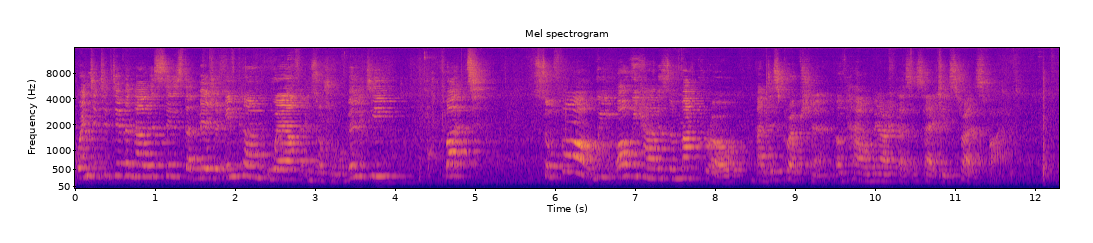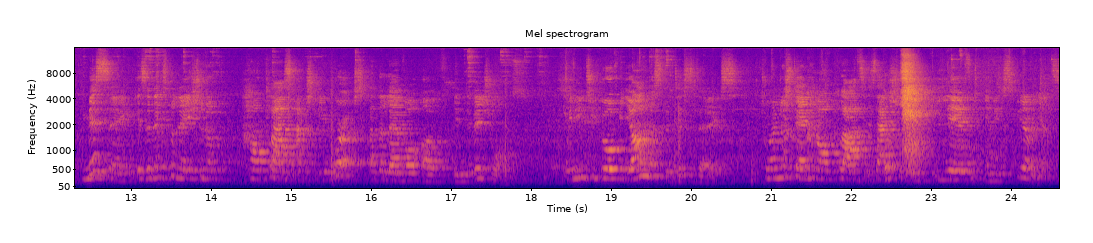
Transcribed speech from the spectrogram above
quantitative analysis that measure income, wealth, and social mobility, but so far we, all we have is a macro uh, description of how America's society is stratified. Missing is an explanation of how class actually works at the level of individuals. We need to go beyond the statistics to understand how class is actually lived and experienced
